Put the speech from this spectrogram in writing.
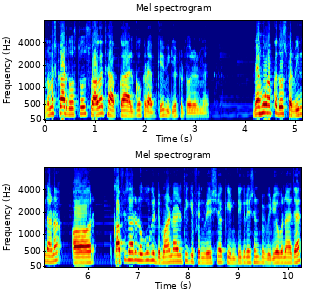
नमस्कार दोस्तों, स्वागत है आपका एल्गो क्रैब के वीडियो ट्यूटोरियल में। मैं हूँ आपका दोस्त परवीन राणा और काफ़ी सारे लोगों की डिमांड आ रही थी कि फिनवेशिया की इंटीग्रेशन पे वीडियो बनाया जाए।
